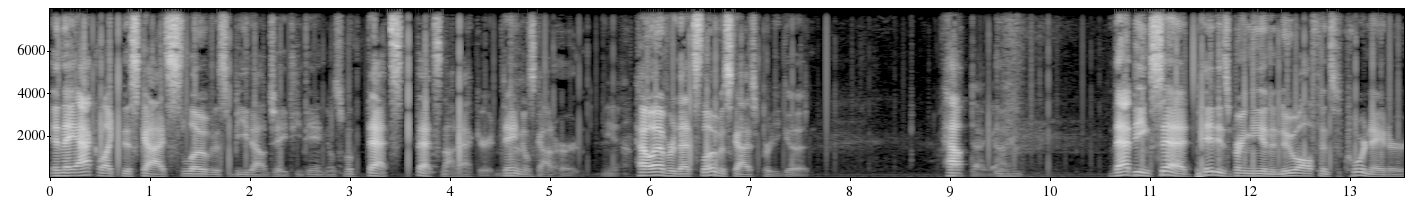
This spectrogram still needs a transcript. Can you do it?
and they act like this guy Slovis beat out JT Daniels. Well, that's that's not accurate. Daniels got hurt. yeah. However, that Slovis guy's pretty good. How, That guy. that being said, Pitt is bringing in a new offensive coordinator,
